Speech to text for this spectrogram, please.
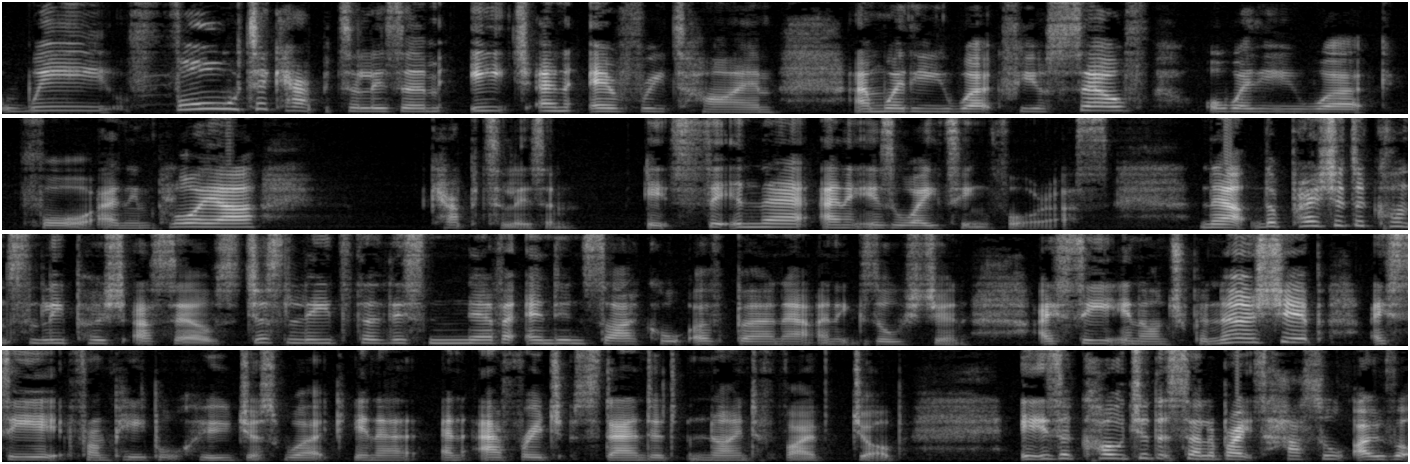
we fall to capitalism each and every time, and whether you work for yourself or whether you work for an employer, capitalism. It's sitting there and it is waiting for us. Now, the pressure to constantly push ourselves just leads to this never ending cycle of burnout and exhaustion. I see it in entrepreneurship, I see it from people who just work in a, an average standard nine to five job. It is a culture that celebrates hustle over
